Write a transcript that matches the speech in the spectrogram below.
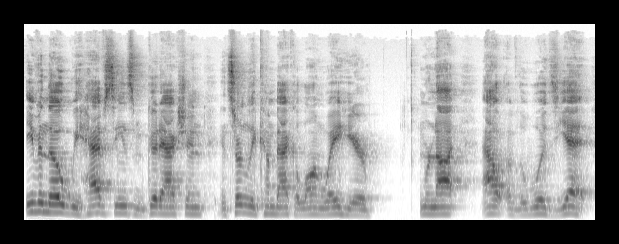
even though we have seen some good action and certainly come back a long way here, we're not out of the woods yet.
